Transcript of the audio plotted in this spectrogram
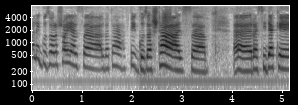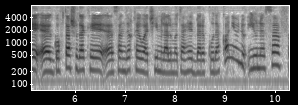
ولی گزارش های از البته هفته گذشته از رسیده که گفته شده که صندوق وچی ملل متحد برای کودکان یونیسف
